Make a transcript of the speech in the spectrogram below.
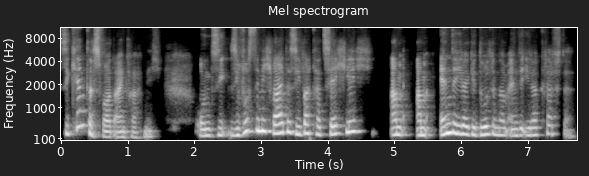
Sie kennt das Wort einfach nicht. Und sie, sie wusste nicht weiter, sie war tatsächlich am, am Ende ihrer Geduld und am Ende ihrer Kräfte.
